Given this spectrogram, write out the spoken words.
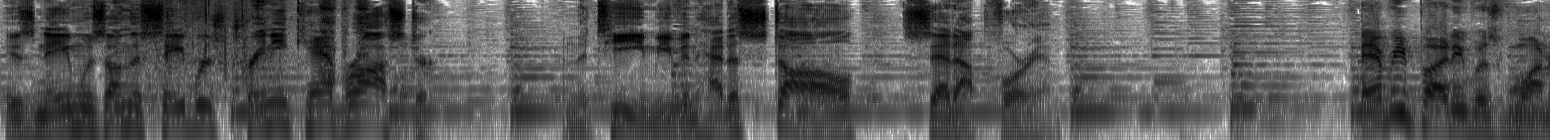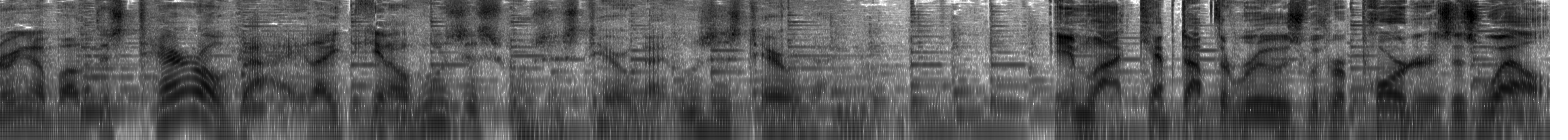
his name was on the Sabres training camp roster, and the team even had a stall set up for him. Everybody was wondering about this Taro guy. Like, you know, who's this who's this Taro guy? Who's this Taro guy? Imlach kept up the ruse with reporters as well.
